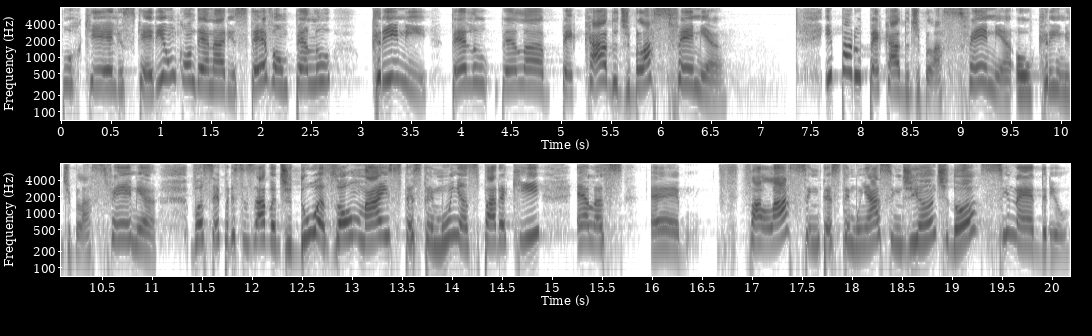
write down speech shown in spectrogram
Porque eles queriam condenar Estevão pelo crime, pelo pela pecado de blasfêmia. E para o pecado de blasfêmia, ou crime de blasfêmia, você precisava de duas ou mais testemunhas para que elas é, falassem, testemunhassem diante do sinédrio.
